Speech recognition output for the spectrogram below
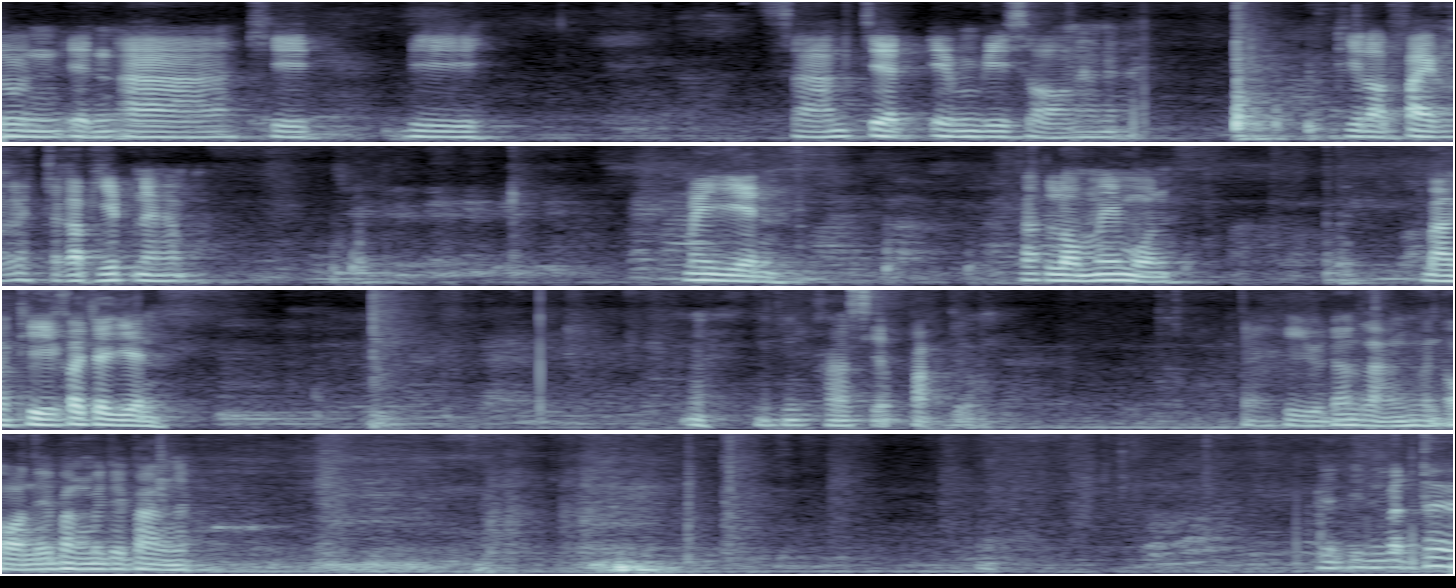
รุ่น NR ขีด B 37 MV 2 นะครับเนี่ยที่หลอดไฟก็จะกระพริบนะครับ ไม่เย็น พัดลมไม่หมุน บางทีก็จะเย็นลูกค้าเสียบปลักอยู่แต่ที่อยู่ด้านหลังเหมือนออนได้บ้างไม่ได้บ้างนะเป็นอินเวอร์เตอร์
